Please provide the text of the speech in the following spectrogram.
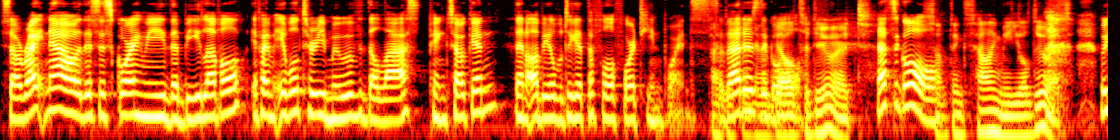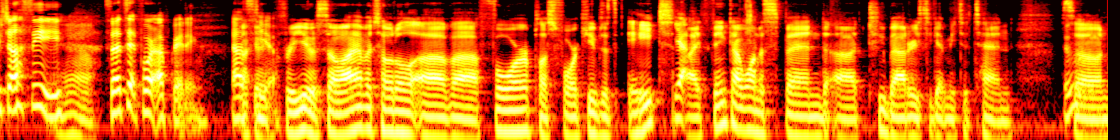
So right now, this is scoring me the B level. If I'm able to remove the last pink token, then I'll be able to get the full 14 points. So that is the gonna be able goal. to do it. That's the goal. Something's telling me you'll do it. We shall see. Yeah. So that's it for upgrading. Now Okay, you. for you. So I have a total of uh, four plus four cubes. It's eight. Yeah. I think I want to spend uh, two batteries to get me to ten. Ooh. So,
